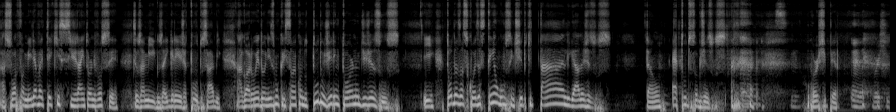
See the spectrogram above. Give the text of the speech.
A sua família vai ter que se girar em torno de você, seus amigos, a igreja, tudo, sabe? Agora o hedonismo cristão é quando tudo gira em torno de Jesus. E todas as coisas têm algum sentido que tá ligado a Jesus. Então, é tudo sobre Jesus. Worshipper. É, worship.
